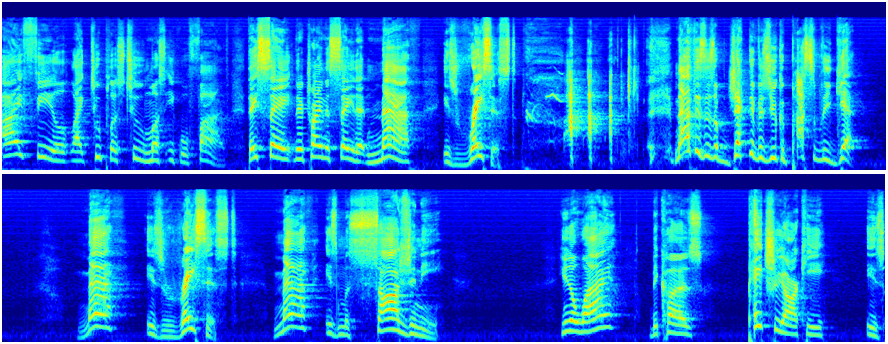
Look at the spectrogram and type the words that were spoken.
I feel like two plus two must equal five. They say, they're trying to say that math is racist. math is as objective as you could possibly get. Math is racist. Math is misogyny. You know why? Because patriarchy is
